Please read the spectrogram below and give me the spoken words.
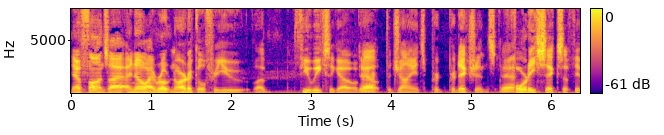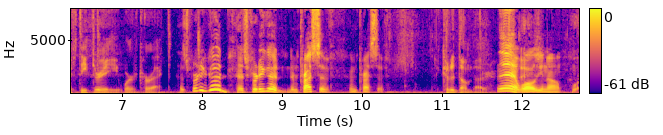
Now, Fonz, I, I know I wrote an article for you a few weeks ago about Yeah. the Giants' pr- predictions. Yeah. 46 of 53 were correct. That's pretty good. That's pretty good. Impressive. Impressive. I Could have done better. Yeah, well, you know.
